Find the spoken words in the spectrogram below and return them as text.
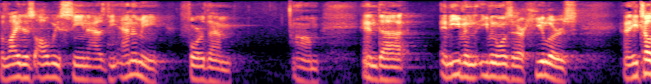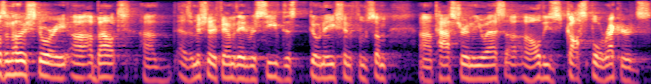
the light is always seen as the enemy for them. Um, and, uh, and even, even the ones that are healers. And he tells another story uh, about, uh, as a missionary family, they had received this donation from some uh, pastor in the U.S., uh, all these gospel records.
